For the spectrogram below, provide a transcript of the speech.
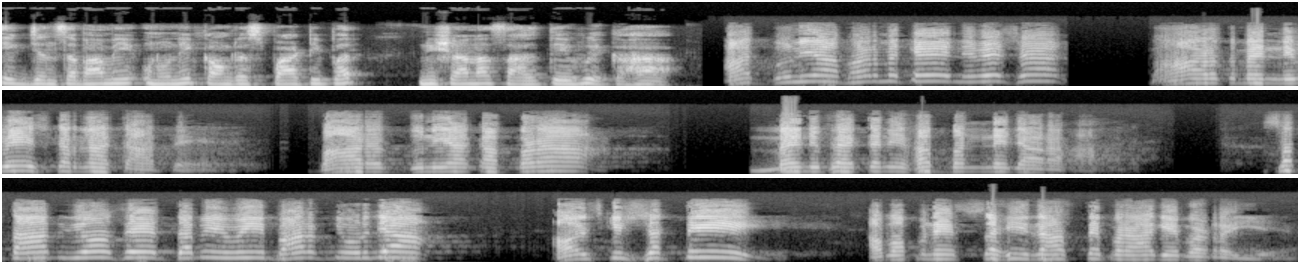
एक जनसभा में उन्होंने कांग्रेस पार्टी पर निशाना साधते हुए कहा। आज दुनिया भर में के निवेशक भारत में निवेश करना चाहते हैं। भारत दुनिया का बड़ा मैन्युफैक्चरिंग हब बनने जा रहा है। शताब्दियों से दबी हुई भारत की ऊर्जा और इसकी शक्ति अब अपने सही रास्ते पर आगे बढ़ रही है।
